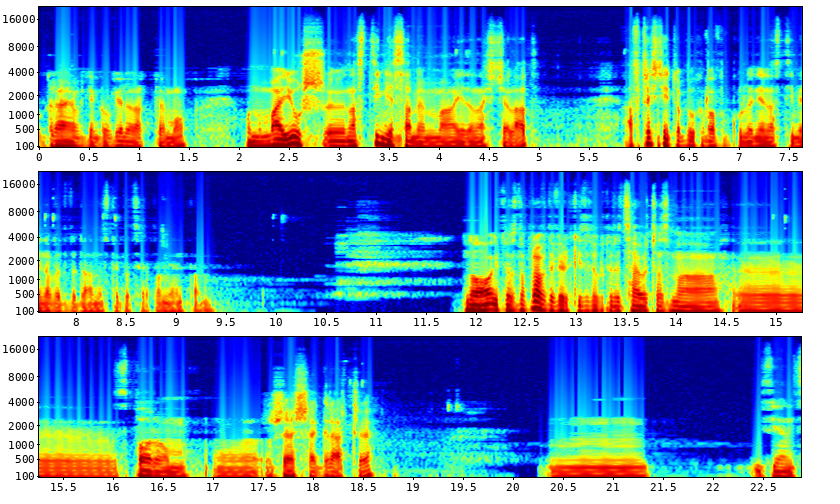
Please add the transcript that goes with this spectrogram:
grałem w niego wiele lat temu. On ma już y, na Steamie samym ma 11 lat, a wcześniej to był chyba w ogóle nie na Steamie nawet wydany, z tego co ja pamiętam. No i to jest naprawdę wielki tytuł, który cały czas ma y, sporą y, rzeszę graczy. Mm, więc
